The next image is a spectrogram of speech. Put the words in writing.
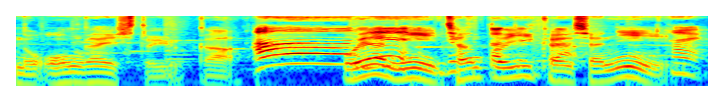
の恩返しというか、あー親ねにちゃんといい会社にはい。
